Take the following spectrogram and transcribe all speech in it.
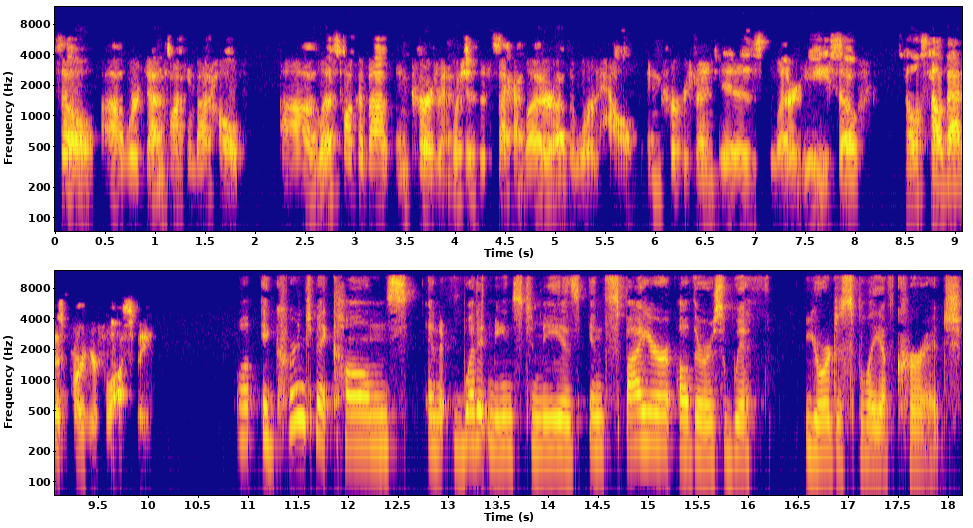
So uh, we're done talking about hope. Uh, let's talk about encouragement, which is the second letter of the word help. Encouragement is letter E. So tell us how that is part of your philosophy. Well, encouragement comes, and what it means to me is inspire others with your display of courage.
